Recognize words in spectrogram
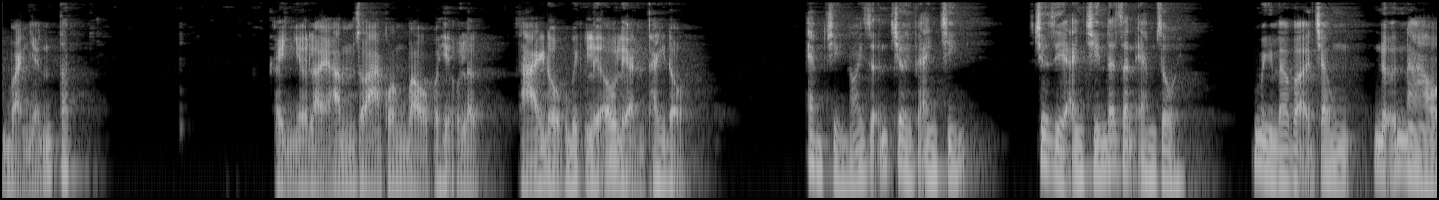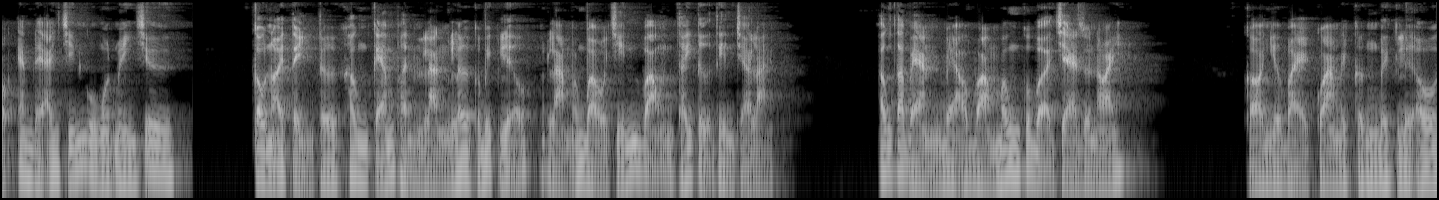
Và nhẫn tâm. Hình như lời âm dọa của ông bầu có hiệu lực. Thái độ của Bích Liễu liền thay đổi. Em chỉ nói dẫn chơi với anh Chín. Chưa gì anh Chín đã giận em rồi. Mình là vợ chồng Nỡ nào em để anh Chín ngủ một mình chứ? Câu nói tỉnh tứ không kém phần lặng lơ của Bích Liễu Làm ông bầu chín vọng thấy tự tin trở lại. Ông ta bèn bẹo vào mông của vợ trẻ rồi nói Có như vậy qua mới cưng Bích Liễu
